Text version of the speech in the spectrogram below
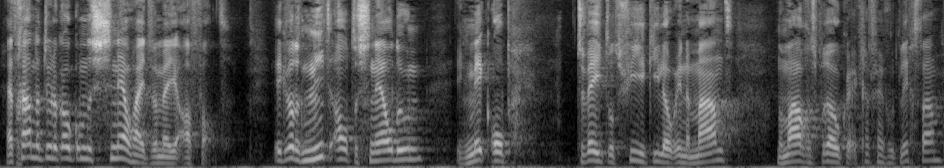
Het gaat natuurlijk ook om de snelheid waarmee je afvalt. Ik wil het niet al te snel doen. Ik mik op 2 tot 4 kilo in de maand. Normaal gesproken, ik ga even goed licht staan.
